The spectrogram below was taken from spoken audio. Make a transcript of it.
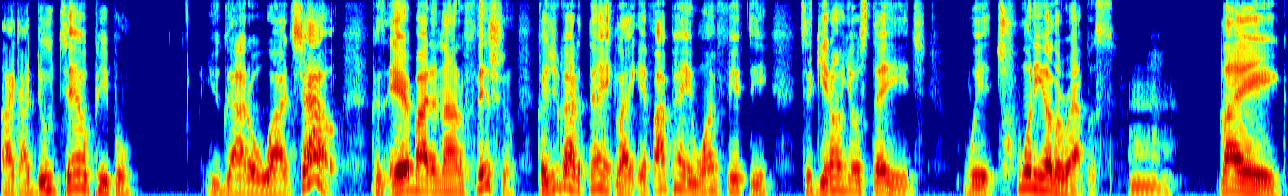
like I do tell people, you gotta watch out because everybody not official. Because you gotta think like if I pay 150 to get on your stage with 20 other rappers, Mm. Like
